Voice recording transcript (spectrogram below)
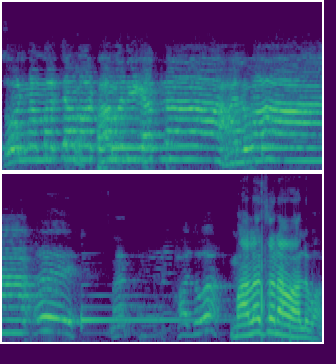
दोन नंबरच्या माठामध्ये घातला हलवा. ए, हलवा? मालाचं नाव हलवा.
